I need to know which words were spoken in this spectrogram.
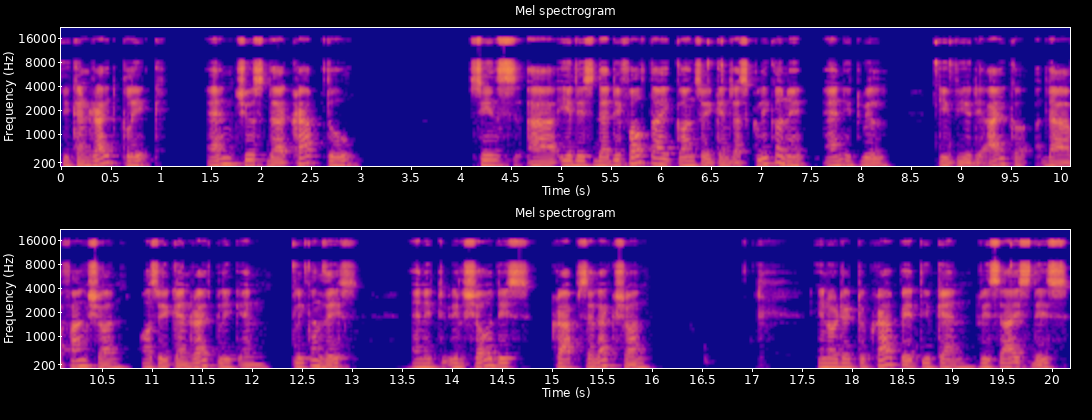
you can right click and choose the crop tool since uh, it is the default icon so you can just click on it and it will give you the icon the function. Also you can right click and click on this and it will show this crop selection. In order to crop it you can resize this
